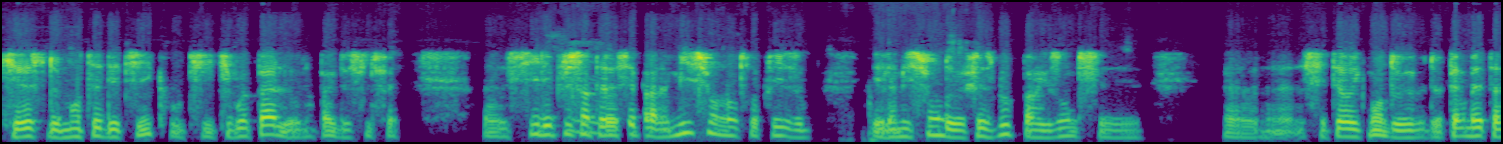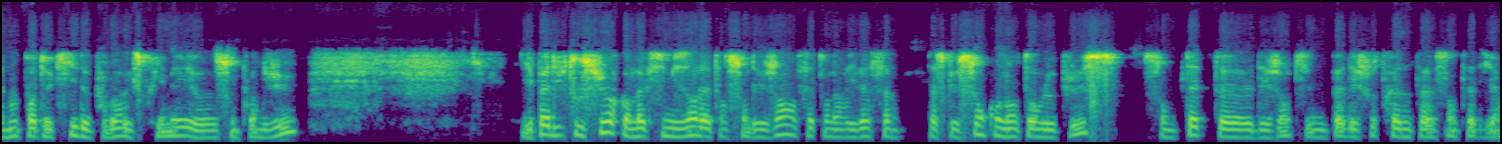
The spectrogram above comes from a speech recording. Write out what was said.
qui risque de monter d'éthique ou qui ne voit pas l'impact de ce qu'il fait. Euh, S'il est plus mmh. intéressé par la mission de l'entreprise et la mission de Facebook, par exemple, c'est euh, c'est théoriquement de, de, permettre à n'importe qui de pouvoir exprimer son point de vue. Il n'est pas du tout sûr qu'en maximisant l'attention des gens, en fait, on arrive à ça. Parce que ceux qu'on entend le plus sont peut-être euh, des gens qui n'ont pas des choses très intéressantes à dire.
